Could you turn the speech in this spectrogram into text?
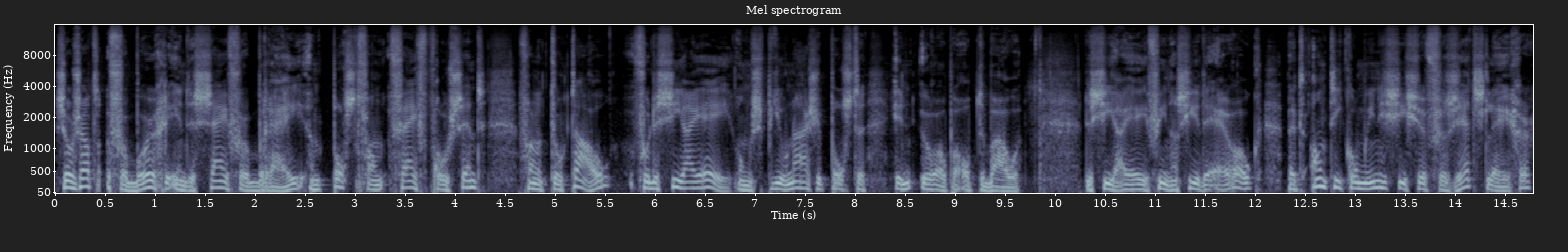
Zo zat verborgen in de cijferbrei een post van 5% van het totaal voor de CIA om spionageposten in Europa op te bouwen. De CIA financierde er ook het anticommunistische verzetsleger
